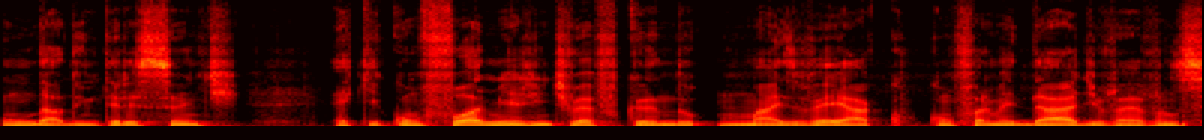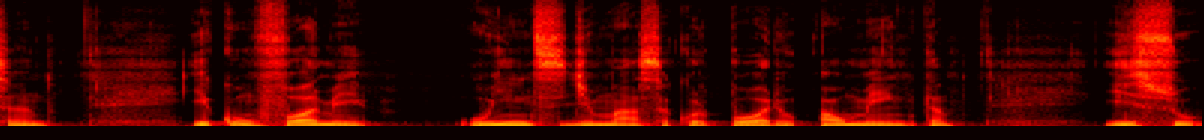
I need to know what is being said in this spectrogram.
Um dado interessante é que conforme a gente vai ficando mais veiaco, conforme a idade vai avançando e conforme o índice de massa corpóreo aumenta, isso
